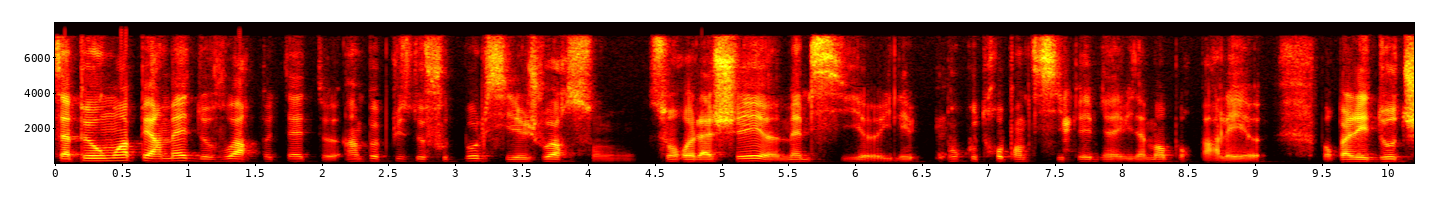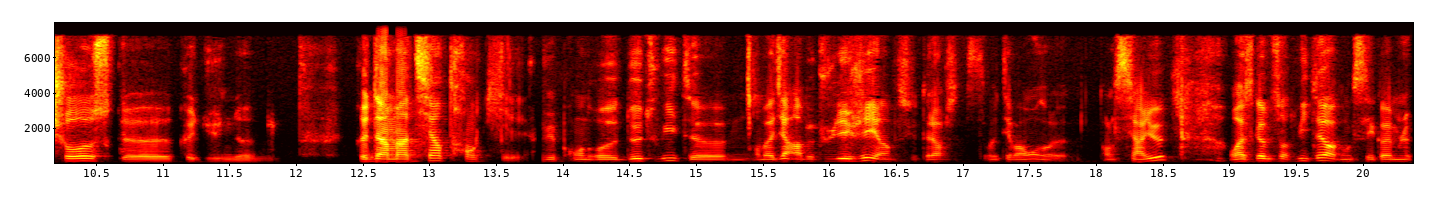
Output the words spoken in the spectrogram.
ça peut au moins permettre de voir peut-être un peu plus de football si les joueurs sont relâché, euh, même si euh, il est beaucoup trop anticipé, bien évidemment, pour parler, euh, pour parler d'autre chose que, que d'une que d'un maintien tranquille. Je vais prendre deux tweets, on va dire un peu plus légers, hein, parce que tout à l'heure on était vraiment dans sérieux. On reste comme sur Twitter, donc c'est quand même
